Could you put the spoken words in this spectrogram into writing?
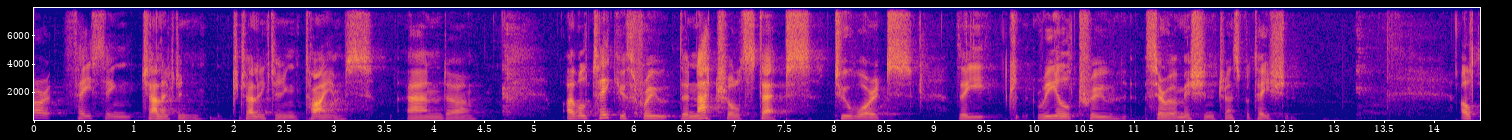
are facing challenging, challenging times, and uh, I will take you through the natural steps towards the real, true zero emission transportation. I'll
